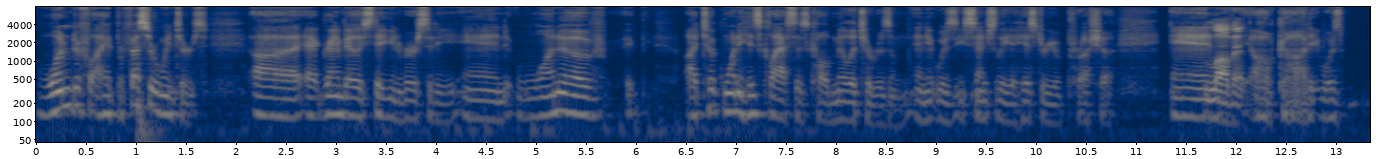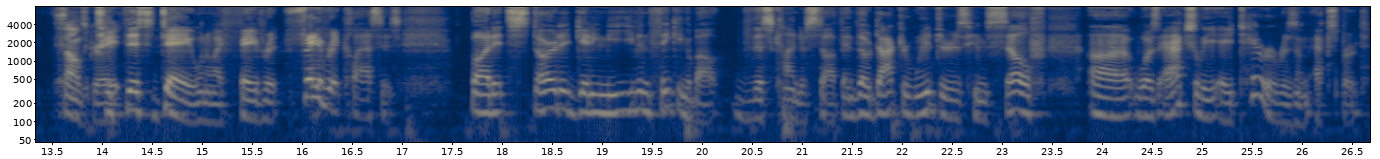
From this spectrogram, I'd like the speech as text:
wonderful, I had Professor Winters uh, at Grand Valley State University. And one of, I took one of his classes called Militarism, and it was essentially a history of Prussia. And Love it. Oh, God, it was Sounds great. to this day one of my favorite favorite classes but it started getting me even thinking about this kind of stuff and though dr winters himself uh, was actually a terrorism expert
